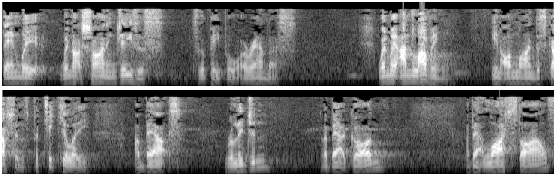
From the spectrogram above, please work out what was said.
then we're, we're not shining Jesus to the people around us. When we're unloving in online discussions, particularly about religion about God, about lifestyles,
